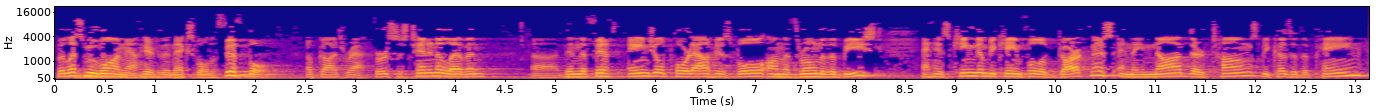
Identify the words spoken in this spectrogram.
But let's move on now here to the next bowl, the fifth bowl of God's wrath. Verses 10 and 11. Uh, then the fifth angel poured out his bowl on the throne of the beast and his kingdom became full of darkness, and they gnawed their tongues because of the pain.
